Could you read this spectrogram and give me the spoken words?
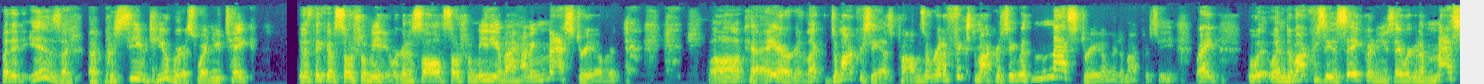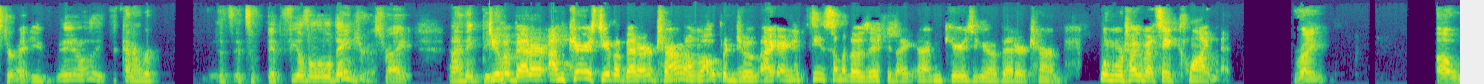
but it is a, a, perceived hubris when you take you know, think of social media. We're going to solve social media by having mastery over it. well, okay. Or like democracy has problems. We're going to fix democracy with mastery over democracy, right? When democracy is sacred and you say we're going to master it, you you know it kind of it's, it's it feels a little dangerous, right? And I think people, do you have a better? I'm curious. Do you have a better term? I'm open to. I, I can see some of those issues. I, I'm curious if you have a better term when we're talking about say climate, right? Uh,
